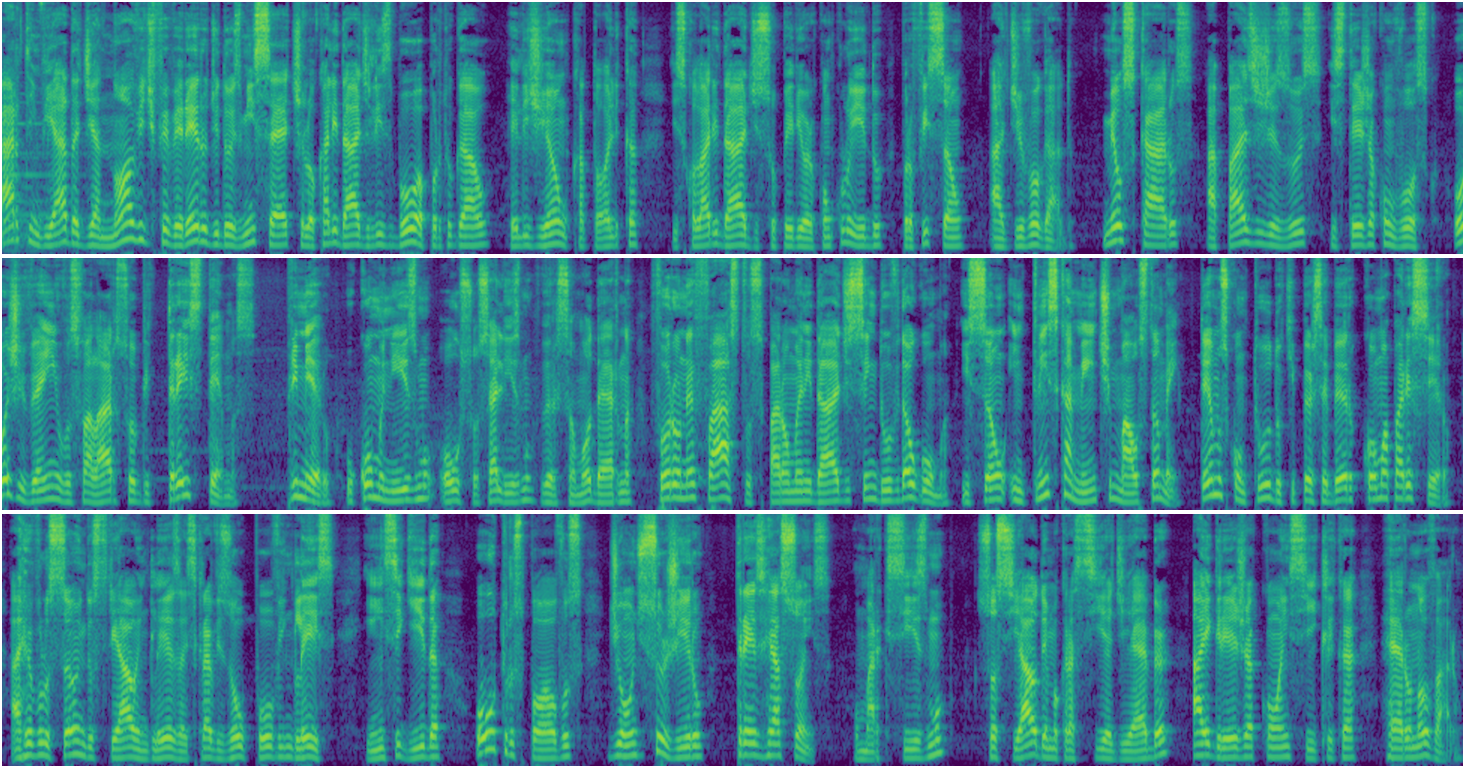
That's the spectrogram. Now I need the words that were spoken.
Carta enviada dia 9 de fevereiro de 2007, localidade Lisboa, Portugal, religião católica, escolaridade superior concluído, profissão advogado. Meus caros, a paz de Jesus esteja convosco. Hoje venho vos falar sobre três temas. Primeiro, o comunismo ou socialismo, versão moderna, foram nefastos para a humanidade sem dúvida alguma e são intrinsecamente maus também. Temos, contudo, que perceber como apareceram. A Revolução Industrial Inglesa escravizou o povo inglês e, em seguida, outros povos de onde surgiram três reações: o marxismo, social-democracia de Weber, a Igreja com a encíclica Rerum Novarum.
